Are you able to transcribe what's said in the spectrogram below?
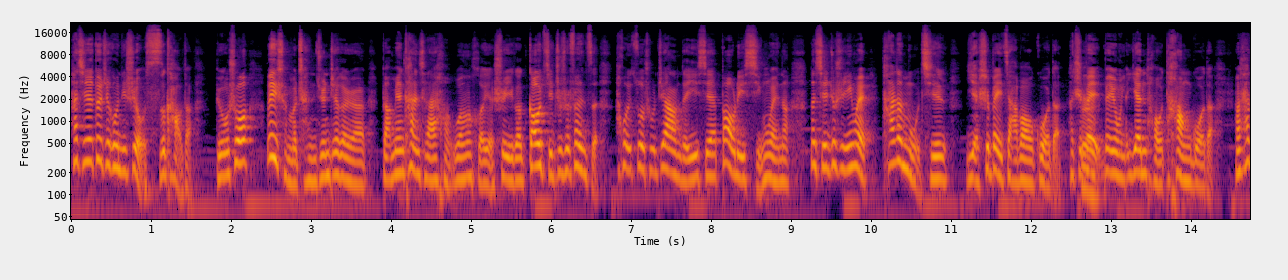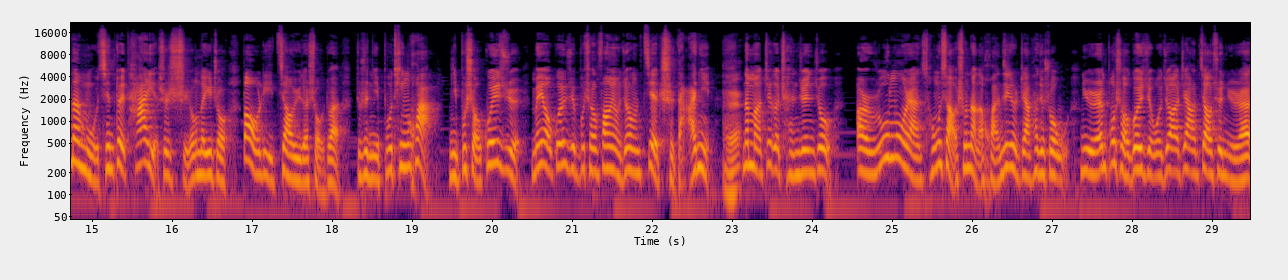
他其实对这个问题是有思考的。比如说，为什么陈军这个人表面看起来很温和，也是一个高级知识分子，他会做出这样的一些暴力行为呢？那其实就是因为他的母亲也是被家暴过的，他是被被用烟头烫过的，然后他的母亲对他也是使用的一种暴力教育的手段，就是你不听话，你不守规矩，没有规矩不成方圆，我就用戒尺打你。哎，那么这个陈军就。耳濡目染，从小生长的环境就是这样。他就说，女人不守规矩，我就要这样教训女人；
